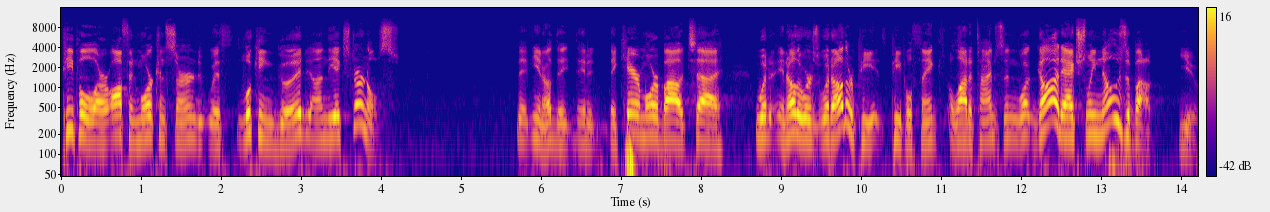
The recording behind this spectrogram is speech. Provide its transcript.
people are often more concerned with looking good on the externals. They, you know, they, they, they care more about uh, what, in other words, what other pe- people think a lot of times than what God actually knows about you.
